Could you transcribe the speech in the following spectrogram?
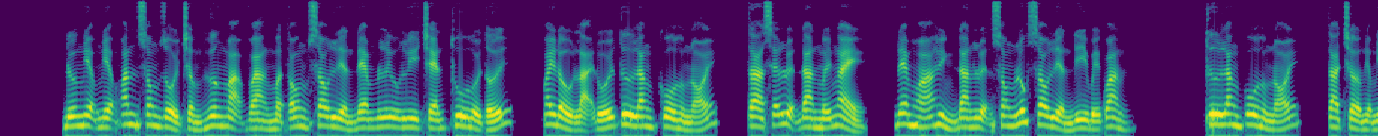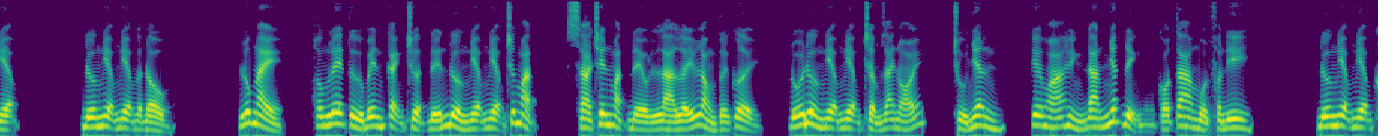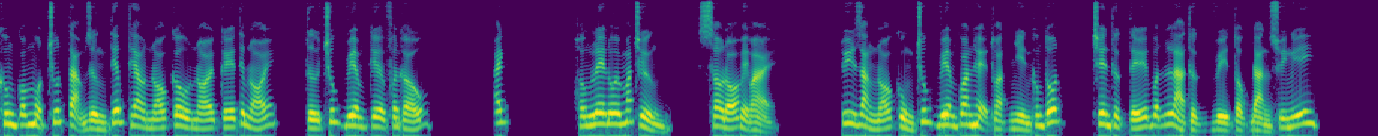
Đường nghiệm nghiệm ăn xong rồi trầm hương mạ vàng mật ong sau liền đem lưu ly chén thu hồi tới, quay đầu lại đối tư lăng cô hồng nói, ta sẽ luyện đan mấy ngày, đem hóa hình đan luyện xong lúc sau liền đi bế quan. Tư lăng cô hồng nói, ta chờ Niệm Niệm. Đường Niệm Niệm gật đầu. Lúc này, hồng lê từ bên cạnh trượt đến đường Niệm Niệm trước mặt, xà trên mặt đều là lấy lòng tới cười, đối đường Niệm Niệm chậm rãi nói, chủ nhân, kia hóa hình đan nhất định có ta một phần đi. Đường nghiệm nghiệm không có một chút tạm dừng tiếp theo nó câu nói kế tiếp nói, từ trúc viêm kia phân khấu. Ách! Hồng lê đôi mắt chừng, sau đó về vải. Tuy rằng nó cùng trúc viêm quan hệ thoạt nhìn không tốt, trên thực tế vẫn là thực vì tộc đàn suy nghĩ.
